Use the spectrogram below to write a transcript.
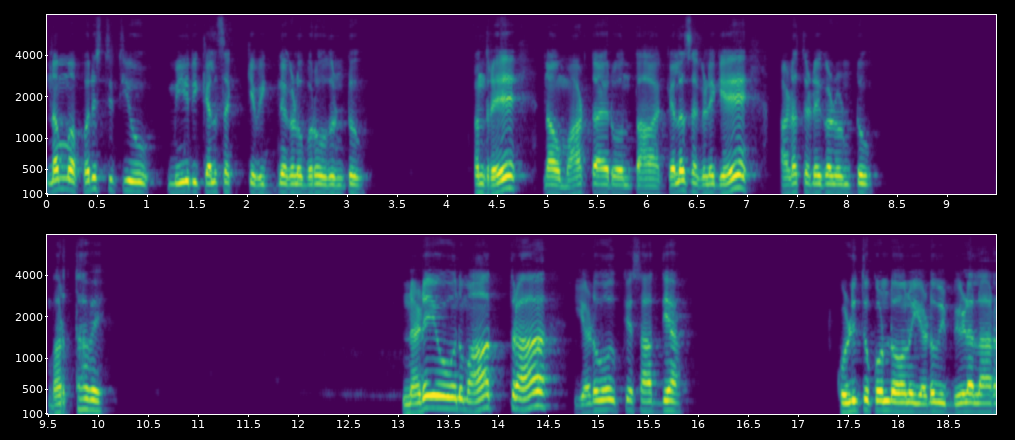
ನಮ್ಮ ಪರಿಸ್ಥಿತಿಯು ಮೀರಿ ಕೆಲಸಕ್ಕೆ ವಿಘ್ನಗಳು ಬರುವುದುಂಟು. ಅಂದ್ರೆ ನಾವು ಮಾಡ್ತಾ ಇರುವಂತಹ ಕೆಲಸಗಳಿಗೆ ಅಡೆತಡೆಗಳುಂಟು. ಬರ್ತವೆ. ನಡೆಯುವವನು ಮಾತ್ರ ಎಡವೋಕೆ ಸಾಧ್ಯ. ಕುಳಿತುಕೊಂಡು ಅವನು ಎಡವಿ ಬೀಳಲಾರ.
